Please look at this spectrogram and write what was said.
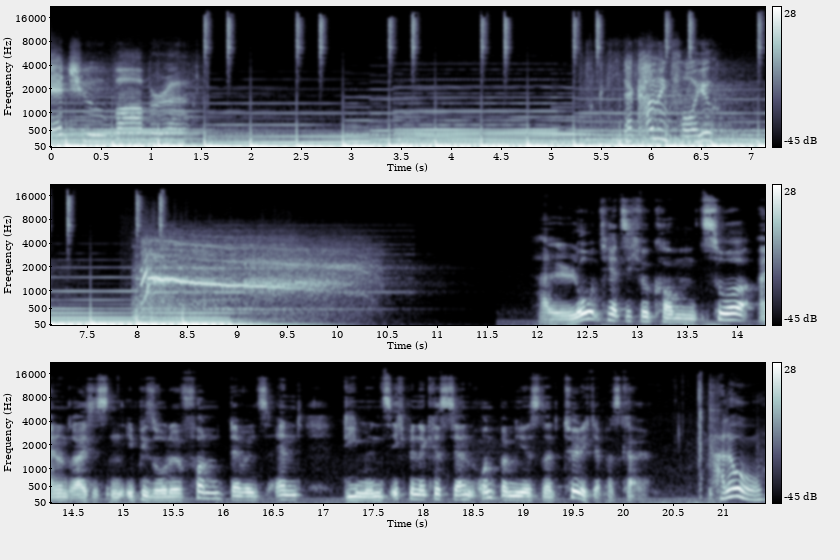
get you, Barbara. They're coming for you. Hallo und herzlich willkommen zur 31. Episode von Devils and Demons. Ich bin der Christian und bei mir ist natürlich der Pascal. Hallo.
